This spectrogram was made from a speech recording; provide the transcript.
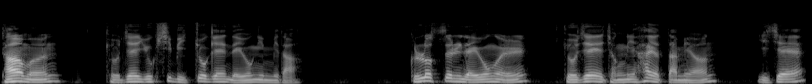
다음은 교재 62쪽의 내용입니다. 글로 쓸 내용을 교재에 정리하였다면 이제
